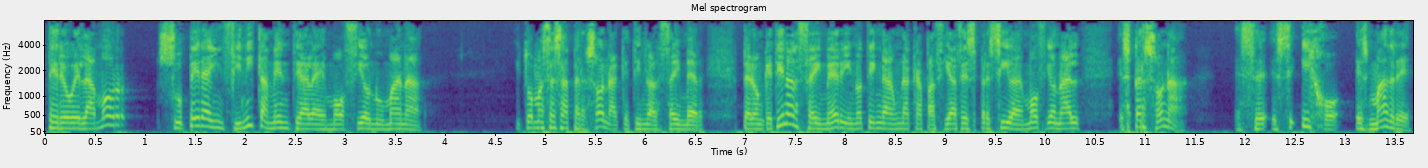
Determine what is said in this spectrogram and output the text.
Pero el amor supera infinitamente a la emoción humana. Y tomas a esa persona que tiene Alzheimer, pero aunque tiene Alzheimer y no tenga una capacidad expresiva emocional, es persona, es, es hijo, es madre,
